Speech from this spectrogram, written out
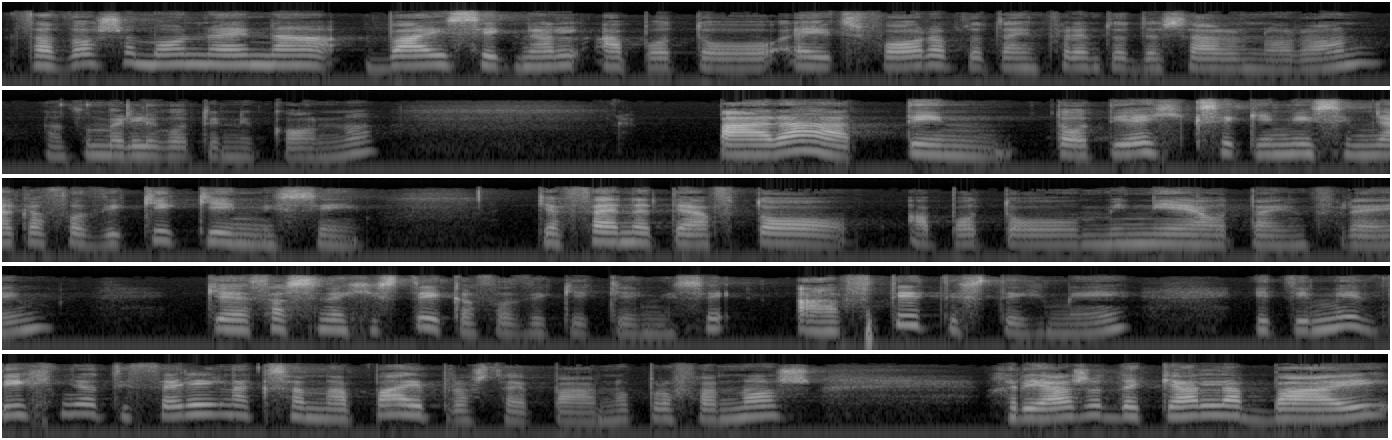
θα δώσω μόνο ένα buy signal από το H4, από το time frame των 4 ωρών, να δούμε λίγο την εικόνα. Παρά την, το ότι έχει ξεκινήσει μια καθοδική κίνηση και φαίνεται αυτό από το μηνιαίο time frame και θα συνεχιστεί η καθοδική κίνηση, αυτή τη στιγμή η τιμή δείχνει ότι θέλει να ξαναπάει προς τα επάνω. Προφανώς χρειάζονται και άλλα buy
